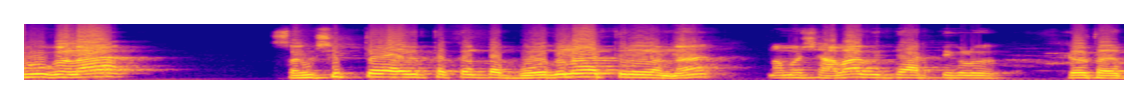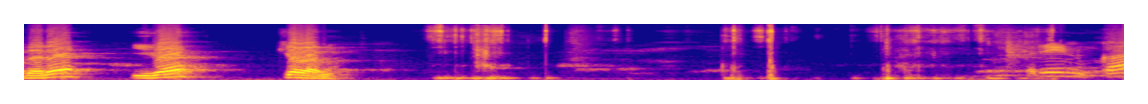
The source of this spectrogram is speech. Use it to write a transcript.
ಇವುಗಳ ಸಂಕ್ಷಿಪ್ತವಾಗಿರ್ತಕ್ಕಂಥ ಬೋಧನಾ ತಿರುಳನ್ನ ನಮ್ಮ ಶಾಲಾ ವಿದ್ಯಾರ್ಥಿಗಳು ಹೇಳ್ತಾ ಇದ್ದಾರೆ. ಈಗ ಕೇಳೋಣ. ರೇಣುಕಾ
